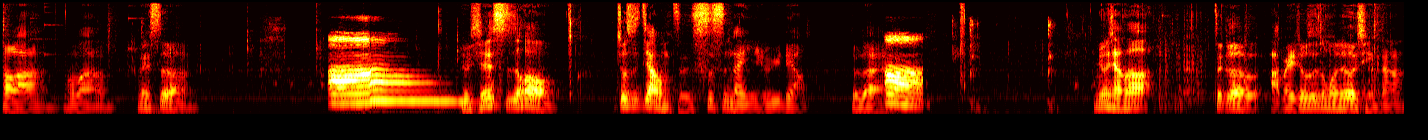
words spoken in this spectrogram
好啦，妈妈没事了。啊，有些时候就是这样子，事事难以预料，对不对？嗯，没有想到这个阿北就是这么热情啊，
